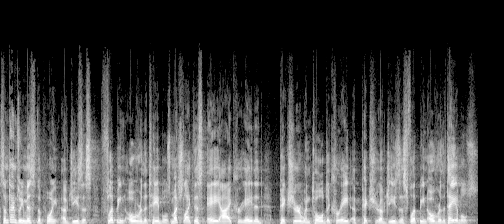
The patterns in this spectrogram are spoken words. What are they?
Sometimes we miss the point of Jesus flipping over the tables, much like this AI created picture when told to create a picture of Jesus flipping over the tables.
